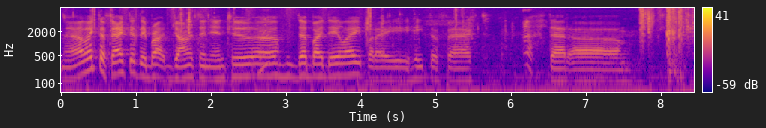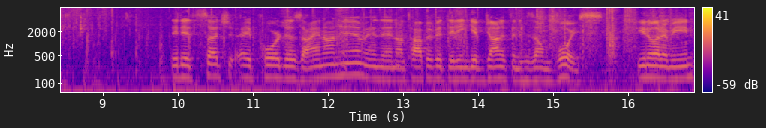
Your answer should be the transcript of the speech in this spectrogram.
now, I like the fact that they brought Jonathan into uh, Dead by Daylight, but I hate the fact that um, they did such a poor design on him, and then on top of it, they didn't give Jonathan his own voice. You know what I mean?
